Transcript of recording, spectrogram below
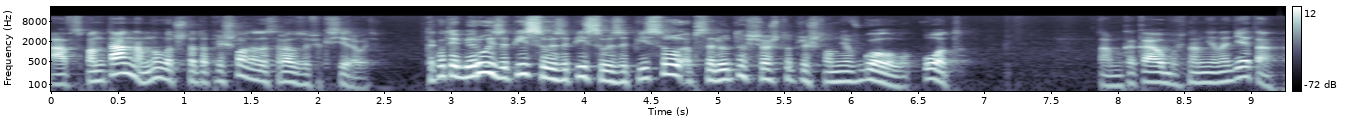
А в спонтанном, ну вот что-то пришло, надо сразу зафиксировать. Так вот я беру и записываю, записываю, записываю абсолютно все, что пришло мне в голову. От там, какая обувь на мне надета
